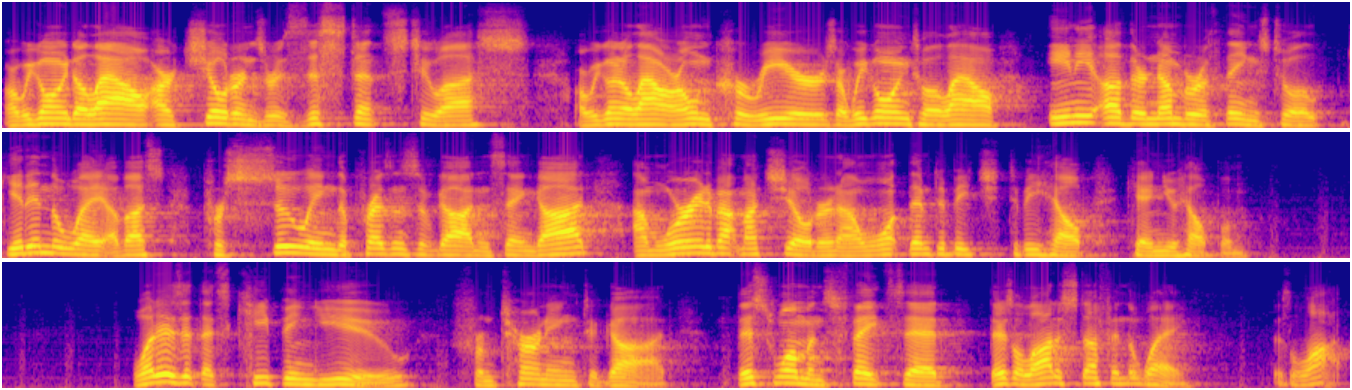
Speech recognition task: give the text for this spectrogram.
Are we going to allow our children's resistance to us are we going to allow our own careers? Are we going to allow any other number of things to get in the way of us pursuing the presence of God and saying, God, I'm worried about my children. I want them to be, to be helped. Can you help them? What is it that's keeping you from turning to God? This woman's faith said, There's a lot of stuff in the way. There's a lot.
